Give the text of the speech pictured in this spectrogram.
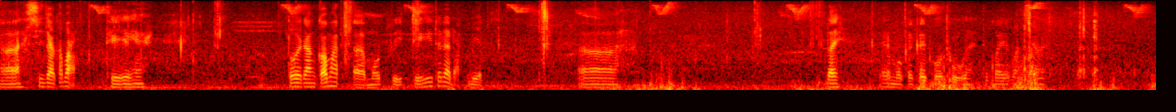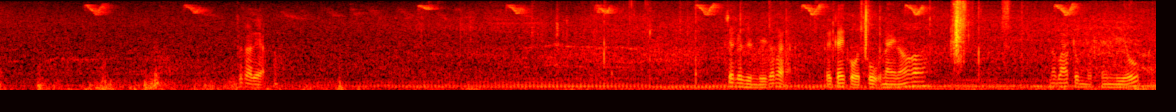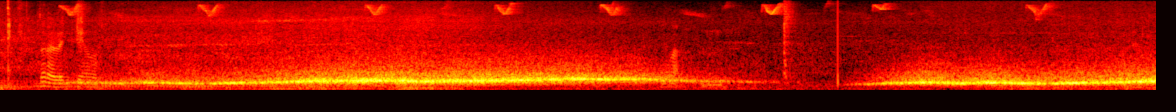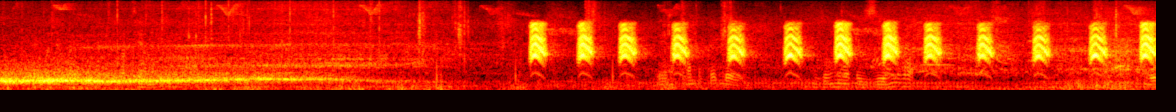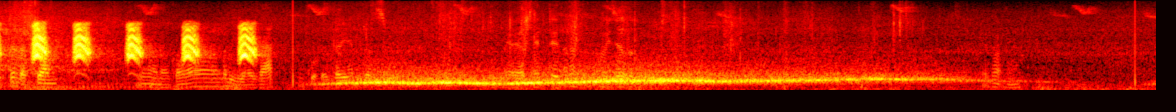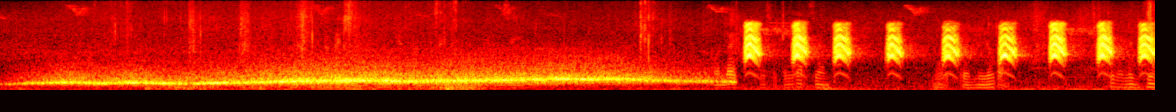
À, xin chào các bạn. Thì tôi đang có mặt ở một vị trí rất là đặc biệt. À, đây đây là một cái cây cổ thụ này. Tôi quay cho các bạn xem này. Rất là đẹp. Rất là huyền bí các bạn ạ. Cái cây cổ thụ này nó nó bao trùm một cái miếu rất là linh thiêng rồi Đấy bạn. Ừ. Bạn xem này. Đây là có một cái bể giống như là cái giếng đấy các bạn nước rất là trong nhưng mà nó có nó bị rác của cái cây nó lật xuống Này là bên trên nó hơi dơ Đấy các bạn nhé. Ở bên hiện là cái dãy gì. còn đây tôi sẽ cho các bạn xem một cái miếu này rất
